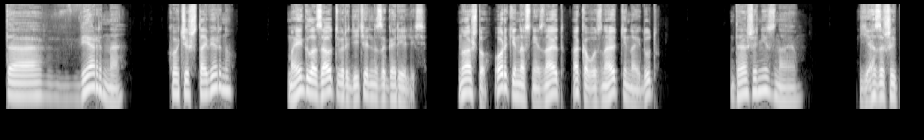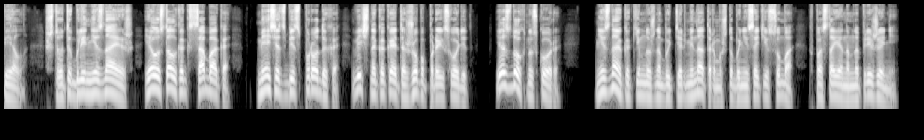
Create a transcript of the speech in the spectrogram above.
«Таверна? Хочешь таверну?» Мои глаза утвердительно загорелись. Ну а что, орки нас не знают, а кого знают, не найдут. Даже не знаю. Я зашипел. Что ты, блин, не знаешь? Я устал как собака. Месяц без продыха, вечно какая-то жопа происходит. Я сдохну скоро. Не знаю, каким нужно быть терминатором, чтобы не сойти с ума в постоянном напряжении.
